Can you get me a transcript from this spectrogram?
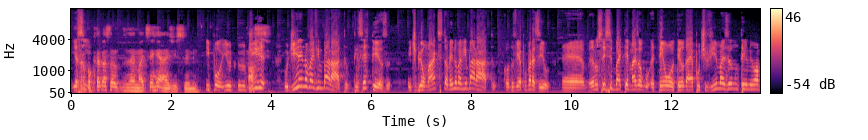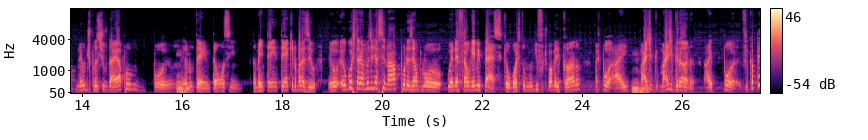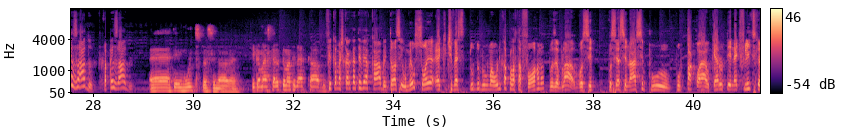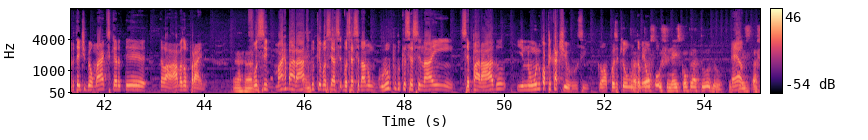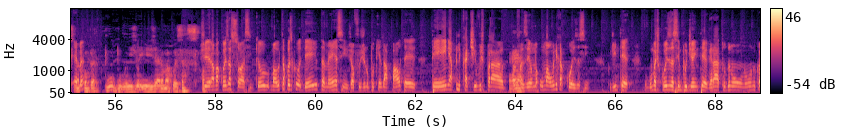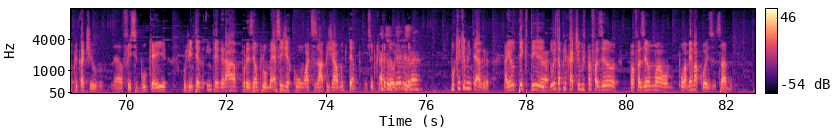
E Daqui assim, a pouco tá gastando né, mais de 100 reais de streaming. e pô, e o, o. Disney, o Disney não vai vir barato, tenho certeza. HBO Max também não vai vir barato quando vier pro Brasil. É, eu não sei se vai ter mais algum. Tem o, tem o da Apple TV, mas eu não tenho nenhuma, nenhum dispositivo da Apple. Pô, eu, Uhum. eu não tenho. Então, assim, também tem, tem aqui no Brasil. Eu, eu gostaria muito de assinar, por exemplo, o NFL Game Pass, que eu gosto muito de futebol americano. Mas, pô, aí Uhum. mais, mais grana. Aí, pô, fica pesado. Fica pesado. É, tem muitos pra assinar, né? Fica mais caro que ter uma TV a cabo. fica mais caro que a TV a cabo. Então, assim, o meu sonho é que tivesse tudo numa única plataforma. Por exemplo, ah, você, você assinasse por, por pacote. Ah, eu quero ter Netflix, quero ter HBO Max, quero ter, sei lá, Amazon Prime. Aham. Fosse mais barato É. do que você, você assinar num grupo do que você assinar em separado e num único aplicativo, assim. É uma coisa que eu Tra- também... traz- eu- o chinês compra tudo. O É, chinês, a é China me- compra tudo e, e gera uma coisa só. gerar uma coisa só, assim. Que eu- uma outra coisa que eu odeio também, assim, já fugindo um pouquinho da pauta, é ter N aplicativos pra, pra É. fazer uma, uma única coisa, assim. Podia inte- algumas coisas assim podia integrar tudo num, num único aplicativo. Né? O Facebook aí podia inte- integrar, por exemplo, o Messenger com o WhatsApp já há muito tempo. Não sei porque É que até hoje não deles, tem. né? Por que, que não integra? Aí eu tenho que ter É. dois aplicativos pra fazer para fazer uma pô, a mesma coisa, sabe?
